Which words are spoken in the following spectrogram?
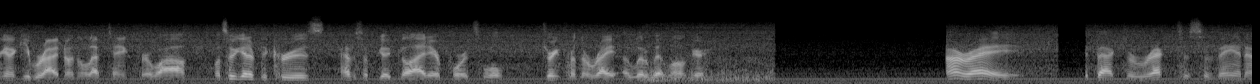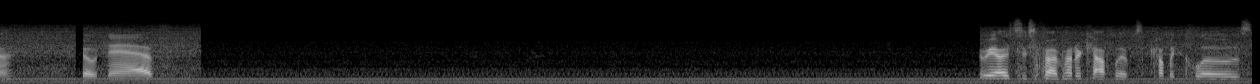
We're gonna keep riding on the left tank for a while. Once we get up to cruise, have some good glide airports, we'll drink from the right a little bit longer. All right, get back direct to Savannah. Go nav. Here we are, 6,500 cowl flaps coming close.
